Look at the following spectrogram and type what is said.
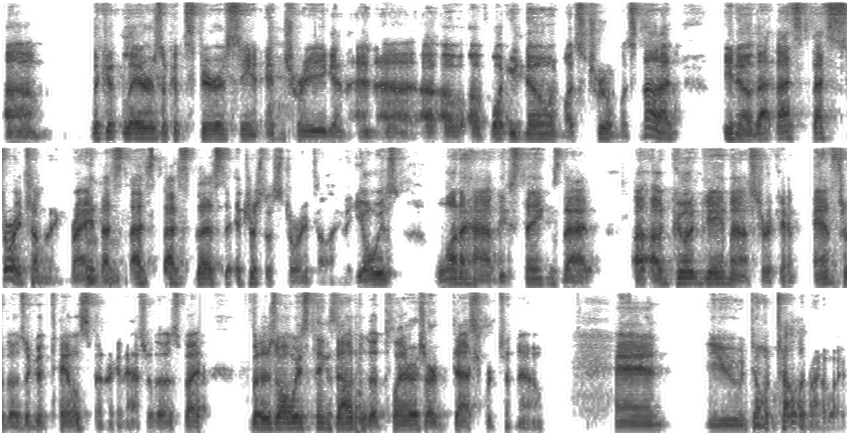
um the layers of conspiracy and intrigue and and uh of, of what you know and what's true and what's not you know that that's that's storytelling right? That's that's that's that's the interest of storytelling that you always want to have these things that a, a good game master can answer those a good tale spinner can answer those but but there's always things out there that players are desperate to know and you don't tell them right away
